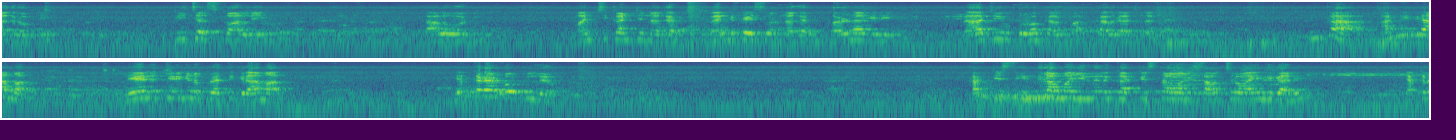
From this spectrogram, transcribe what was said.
నగర్ ఒకటి టీచర్స్ కాలనీ కాలవోడు మంచికంటి నగర్ వెంకటేశ్వర్ నగర్ కరుణాగిరి రాజీవ్ గృహ కల్ప కవిరాజ్ నగర్. ఇంకా అన్ని గ్రామాలు నేను తిరిగిన ప్రతి గ్రామాలు ఎక్కడ రోడ్లు లేవు. కట్టిస్తే ఇందిరమ్మ ఇల్లులు కట్టిస్తామని సంవత్సరం అయింది కానీ ఎక్కడ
